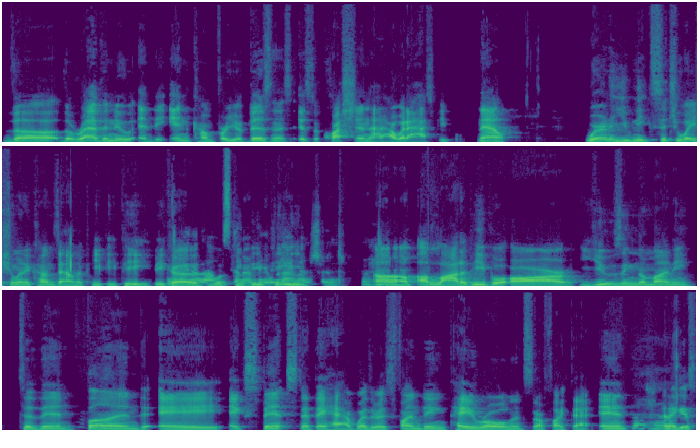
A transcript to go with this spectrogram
the the revenue and the income for your business is the question that I would ask people. Now we're in a unique situation when it comes down to PPP because yeah, with PPP, be mm-hmm. um, a lot of people are using the money to then fund a expense that they have, whether it's funding payroll and stuff like that. And mm-hmm. and I guess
